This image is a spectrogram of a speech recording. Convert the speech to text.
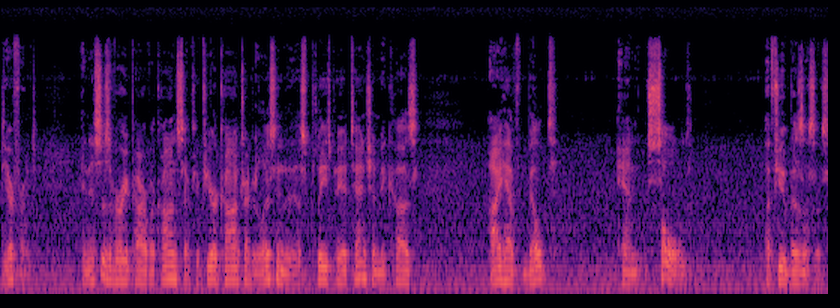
different. And this is a very powerful concept. If you're a contractor listening to this, please pay attention because I have built and sold a few businesses.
